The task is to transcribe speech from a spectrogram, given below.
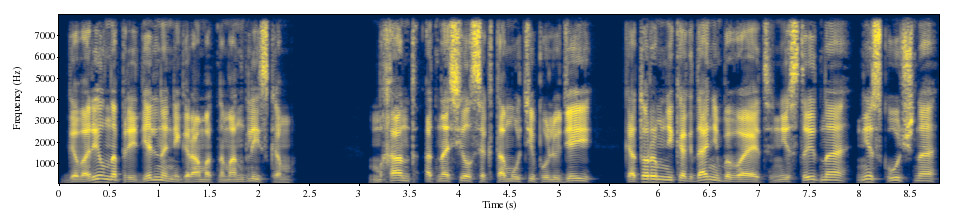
говорил на предельно неграмотном английском. Мхант относился к тому типу людей, которым никогда не бывает ни стыдно, ни скучно,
